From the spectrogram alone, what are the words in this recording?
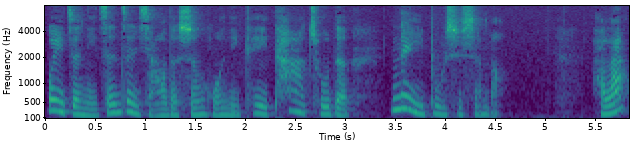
为着你真正想要的生活，你可以踏出的那一步是什么？好啦。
